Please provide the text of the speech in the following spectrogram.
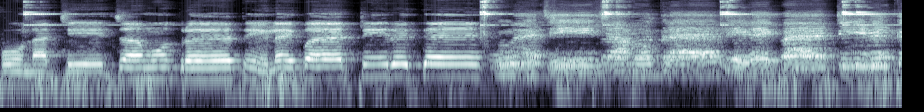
புணர்ச்சி சமுத்திரத்திலை பற்றிருக்க புணர்ச்சி சமுத்திர திளை பற்றிருக்க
